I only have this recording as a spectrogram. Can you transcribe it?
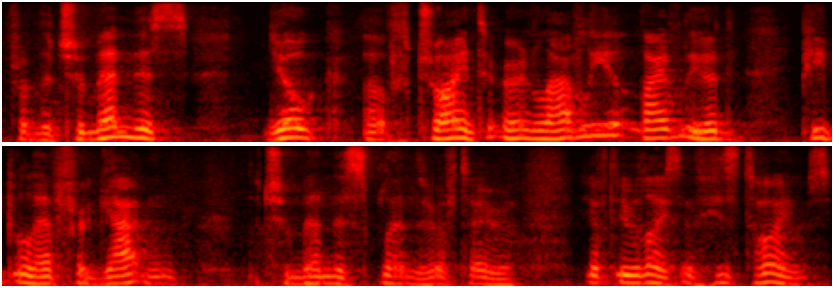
from the tremendous yoke of trying to earn livelihood, people have forgotten the tremendous splendor of Torah. You have to realize in his times,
